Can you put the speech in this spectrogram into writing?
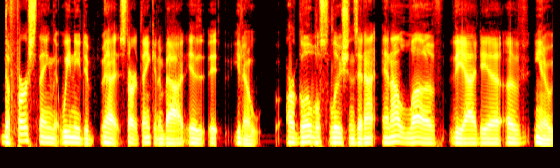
the first thing that we need to uh, start thinking about is you know our global solutions, and I and I love the idea of you know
